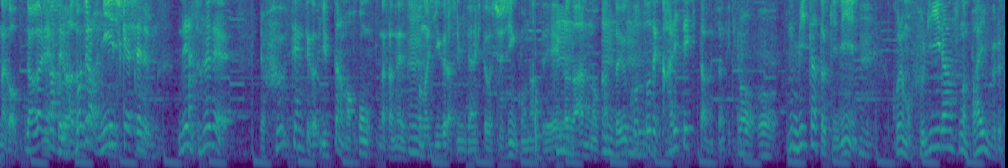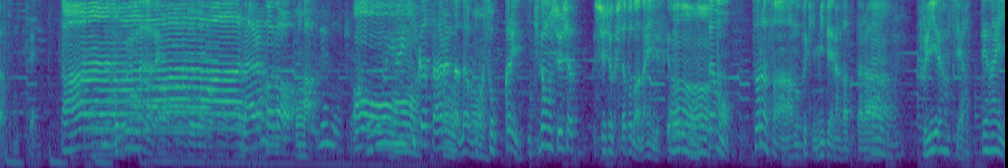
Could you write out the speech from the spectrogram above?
なんかいわかりますよ。ねもちろん認識はしてる。でそれでいや風天っていうか言ったらまあ本なんかね、ん。その日暮らしみたいな人が主人公になってる映画があるのかうんということで借りてきたんですよね、うんう。んで見た時に、これもうフリーランスのバイブルだと思って。ああなるほど。あこういう生き方あるんだ。だから僕そっから一度も就職就職したことはないんですけど、うんうん。それはもう寅さんあの時見てなかったら、うんフリーランスやってないっ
